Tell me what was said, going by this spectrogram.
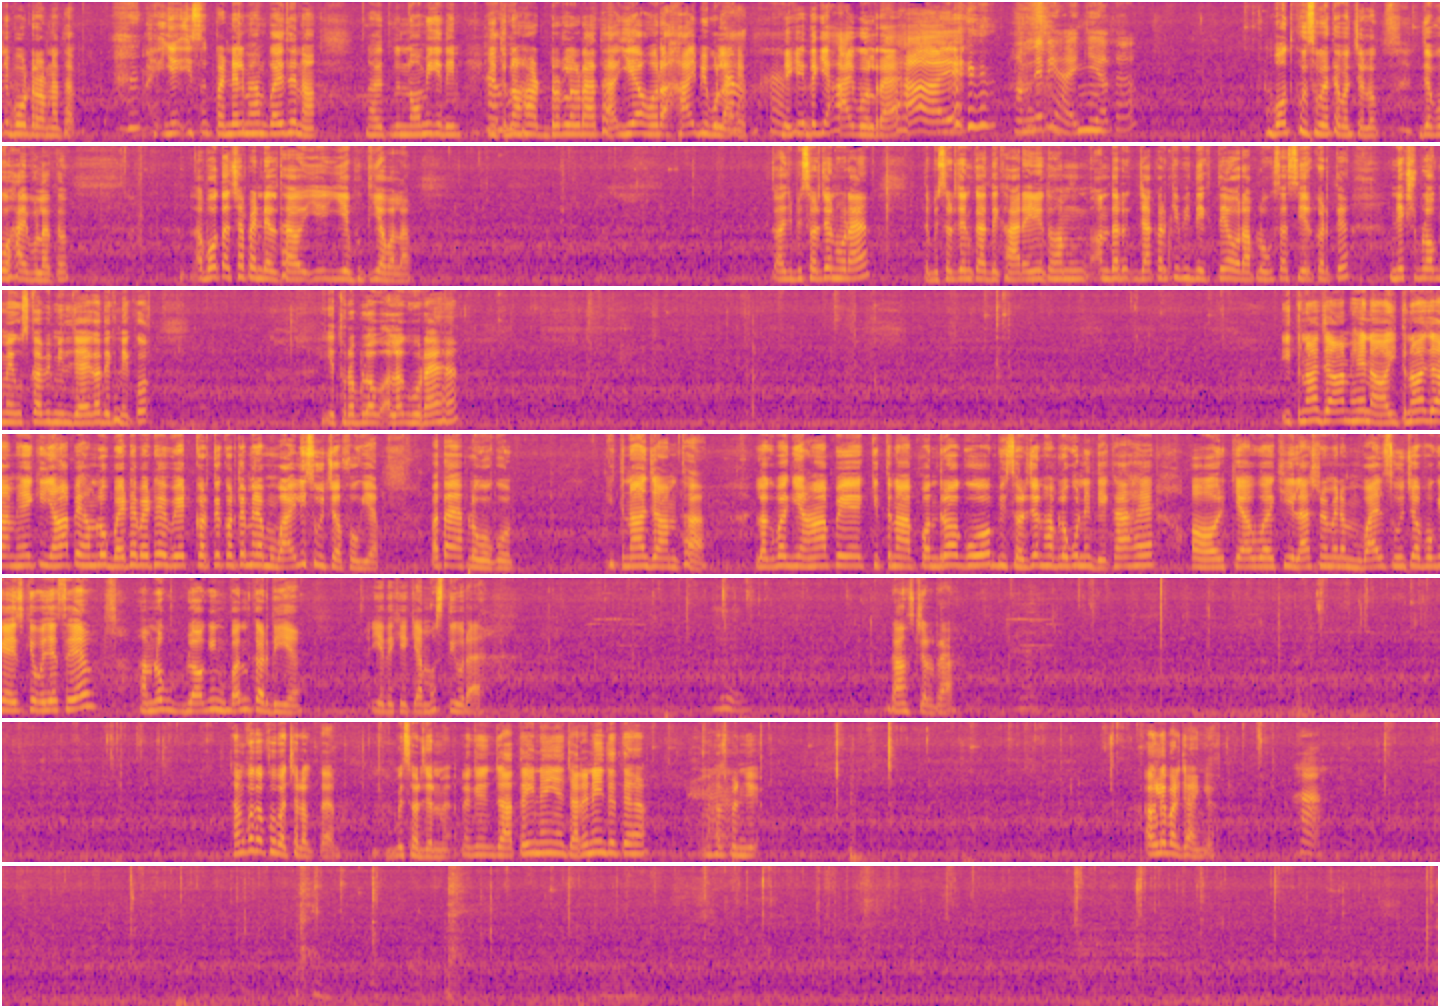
ये बहुत डरावना था। ये इस पंडल में हम गए थे ना नौमी के दिन इतना हार्ड डर लग रहा था। ये और हाय भी बोला है देखिए देखिए हाय बोल रहा है हाय। हमने भी हाई किया था। बहुत खुश हुए थे बच्चे लोग जब वो हाई बोला तो बहुत अच्छा पेंडल था ये ये भूतिया वाला। तो आज विसर्जन हो रहा है तो विसर्जन का दिखा रहे हैं तो हम अंदर जा कर के भी देखते हैं और आप लोगों के साथ शेयर करते हैं। नेक्स्ट ब्लॉग में उसका भी मिल जाएगा देखने को। ये थोड़ा ब्लॉग अलग हो रहा है। इतना जाम है ना इतना जाम है कि यहाँ पे हम लोग बैठे बैठे वेट करते करते मेरा मोबाइल ही स्विच ऑफ़ हो गया। पता है आप लोगों को? इतना जाम था। लगभग यहाँ पे कितना पंद्रह गो विसर्जन हम लोगों ने देखा है और क्या हुआ कि लास्ट में मेरा मोबाइल स्विच ऑफ़ हो गया इसके वजह से हम लोग ब्लॉगिंग बंद कर दिए। ये देखिए क्या मस्ती हो रहा है। डांस चल रहा है। हमको तो खूब अच्छा लगता है विसर्जन में। लेकिन जाते ही नहीं है जाने नहीं देते हैं हस्बैंड जी। अगले बार जाएँगे। हाँ।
